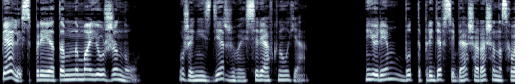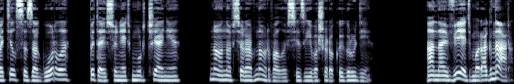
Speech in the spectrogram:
пялись при этом на мою жену», уже не сдерживаясь, рявкнул я. Юрим, будто придя в себя, шарашенно схватился за горло, пытаясь унять мурчание, но оно все равно рвалось из его широкой груди. «Она ведьма, Рагнар!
